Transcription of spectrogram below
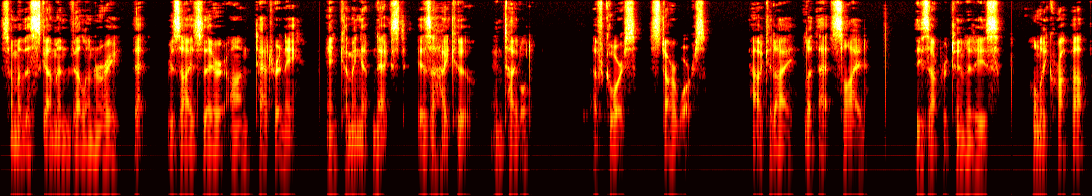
some of the scum and villainy that resides there on Tatooine. And coming up next is a haiku entitled, of course, Star Wars. How could I let that slide? These opportunities only crop up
